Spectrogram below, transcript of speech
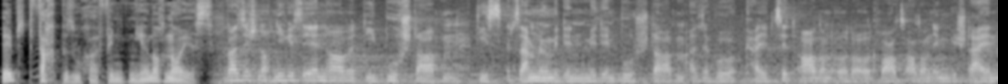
Selbst Fachbesucher finden hier noch Neues. Was ich noch nie gesehen habe, die Buchstaben. Die Sammlung mit den, mit den Buchstaben. Also wo Kalzitadern oder Quarzadern im Gestein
